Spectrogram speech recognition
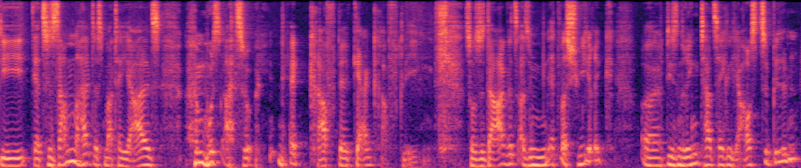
die, der Zusammenhalt des Materials muss also in der Kraft der Kernkraft liegen. So, also da wird es also etwas schwierig, äh, diesen Ring tatsächlich auszubilden.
